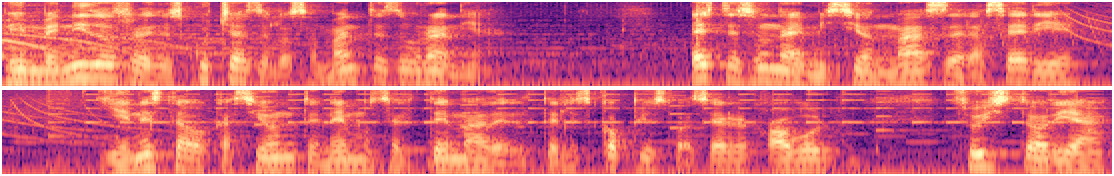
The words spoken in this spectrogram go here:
Bienvenidos radioescuchas de los amantes de Urania. Esta es una emisión más de la serie y en esta ocasión tenemos el tema del telescopio espacial Hubble, su historia,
